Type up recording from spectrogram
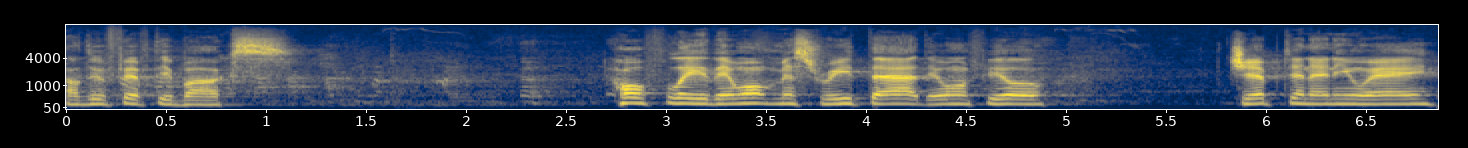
I'll do 50 bucks. Hopefully, they won't misread that. They won't feel gypped in any way.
